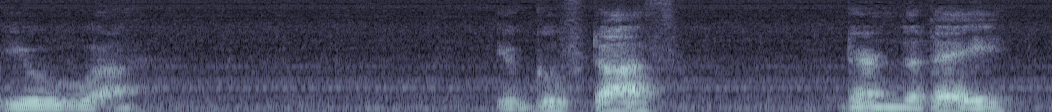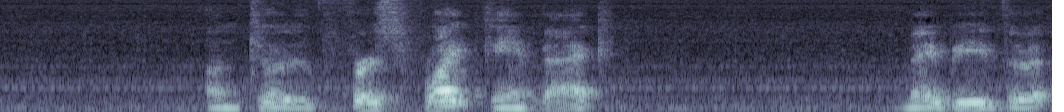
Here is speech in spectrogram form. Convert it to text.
you, uh, you goofed off during the day until the first flight came back. Maybe the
